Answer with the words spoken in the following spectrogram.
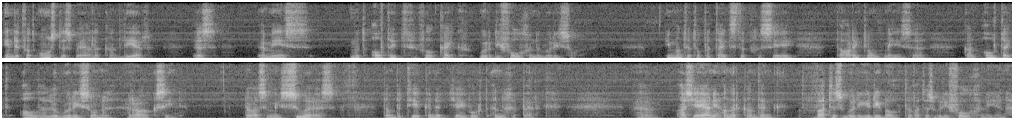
en dit wat ons dus by hulle kan leer is 'n mens moet altyd wil kyk oor die volgende horison. Iemand het op 'n tydstip gesê daardie klomp mense kan altyd al hulle horisonne raak sien. Nou as 'n mens so is, dan beteken dit jy word ingeperk. Ehm uh, as jy aan die ander kant dink, wat is oor hierdie bult, wat is oor die volgende ene,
